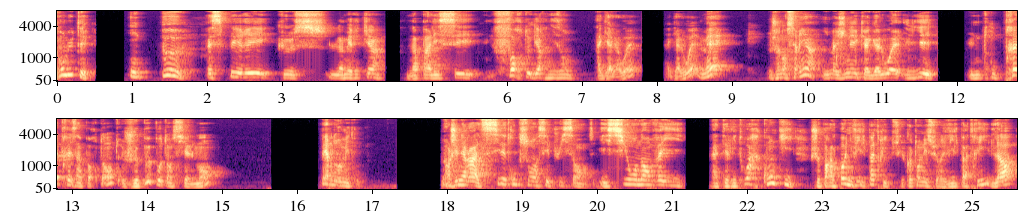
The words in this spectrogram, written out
vont lutter. On peut espérer que l'Américain n'a pas laissé une forte garnison à Galloway, à Galway, mais je n'en sais rien. Imaginez qu'à Galway, il y ait une troupe très très importante, je peux potentiellement perdre mes troupes. Mais en général, si les troupes sont assez puissantes, et si on envahit un territoire conquis, je ne parle pas une ville patrie, puisque quand on est sur les villes patries, là,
